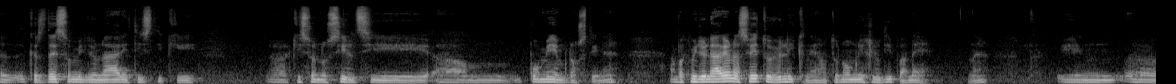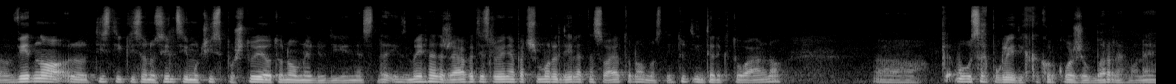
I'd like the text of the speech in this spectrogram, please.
eh, ker zdaj so milijonari tisti, ki, ki so nosilci um, pomembnosti. Ne. Ampak milijonarjev na svetu je veliko, ne, avtonomnih ljudi pa ne. ne. In uh, vedno tisti, ki so nosilci moči, spoštujejo avtonomne ljudi. In, in majhna država, kot je Slovenija, pač mora delati na svojo avtonomnost in tudi intelektualno, uh, v vseh pogledih, kakorkoli že obrnemo. ne.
